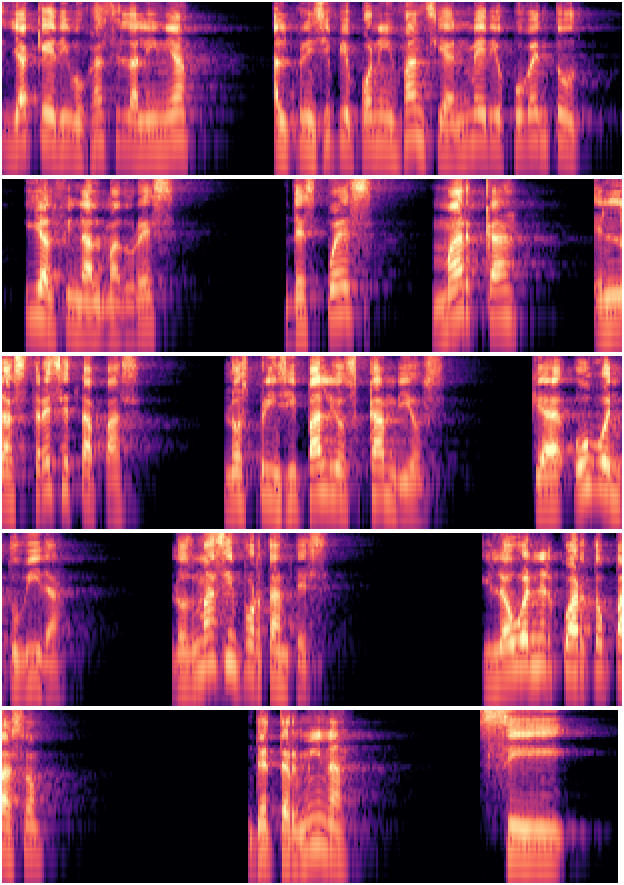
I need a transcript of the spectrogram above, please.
ya que dibujaste la línea, al principio pone infancia, en medio juventud y al final madurez. Después, marca en las tres etapas los principales cambios que hubo en tu vida, los más importantes. Y luego en el cuarto paso, determina si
